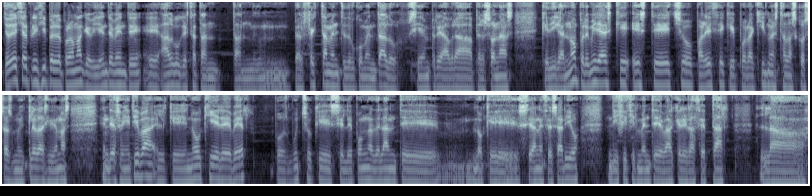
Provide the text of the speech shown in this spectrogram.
Yo decía al principio del programa que evidentemente eh, algo que está tan, tan perfectamente documentado, siempre habrá personas que digan, no, pero mira, es que este hecho parece que por aquí no están las cosas muy claras y demás. En definitiva, el que no quiere ver, pues mucho que se le ponga delante lo que sea necesario, difícilmente va a querer aceptar la,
